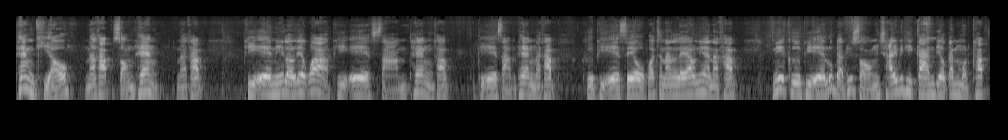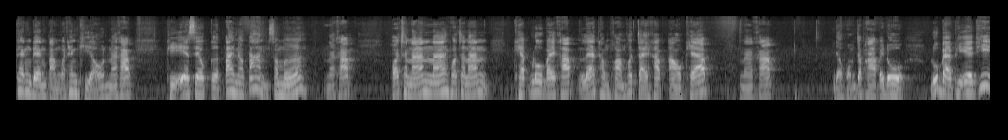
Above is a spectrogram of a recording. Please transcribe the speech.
แท่งเขียวนะครับสองแท่งนะครับ PA นี้เราเรียกว่า PA 3 แท่งครับ PA 3 แท่งนะครับ คือ PA เซลเพราะฉะนั้นแล้วเนี่ยนะครับ นี่คือ PA รูปแบบที่ 2 ใช้วิธีการเดียวกันหมดครับ แท่งแดงต่ำกว่าแท่งเขียวนะครับ PA เซลเกิดใต้แนวต้านเสมอนะครับ เพราะฉะนั้นนะ เพราะฉะนั้นแคปรูปไปครับ และทำความเข้าใจครับ เอาแคปนะครับ เดี๋ยวผมจะพาไปดูรูปแบบ PA ที่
